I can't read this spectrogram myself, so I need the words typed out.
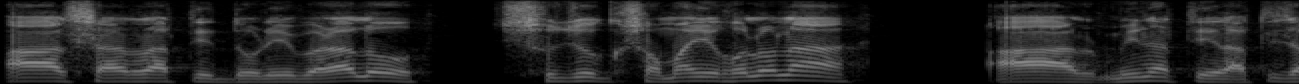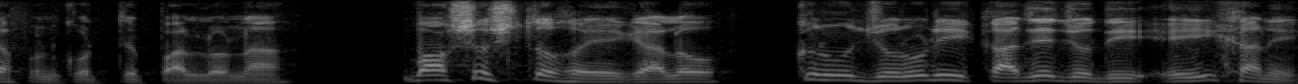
আর সারা রাত্রি দৌড়িয়ে বেড়ালো, সুযোগ সময় হলো না, আর মিনাতে রাতি যাপন করতে পারল না। বা অসুস্থ হয়ে গেল। কোনো জরুরি কাজে যদি এইখানে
